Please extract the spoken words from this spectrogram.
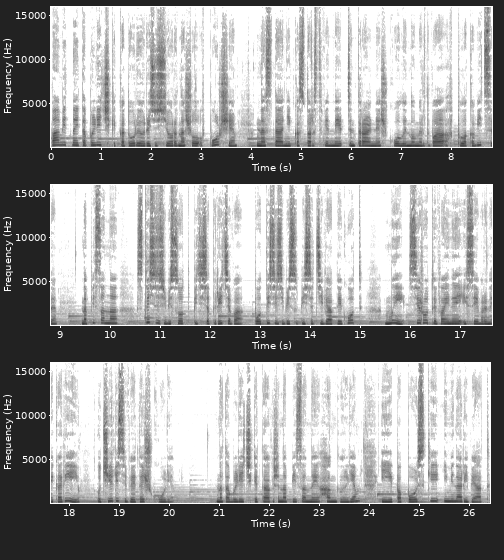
памятной табличке, которую режиссер нашел в Порше, на здании Государственной центральной школы номер 2 в Плаковице, написано с 1953 по 1959 год мы, сироты войны из Северной Кореи, учились в этой школе. На табличке также написаны хангылем и по-польски имена ребят.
